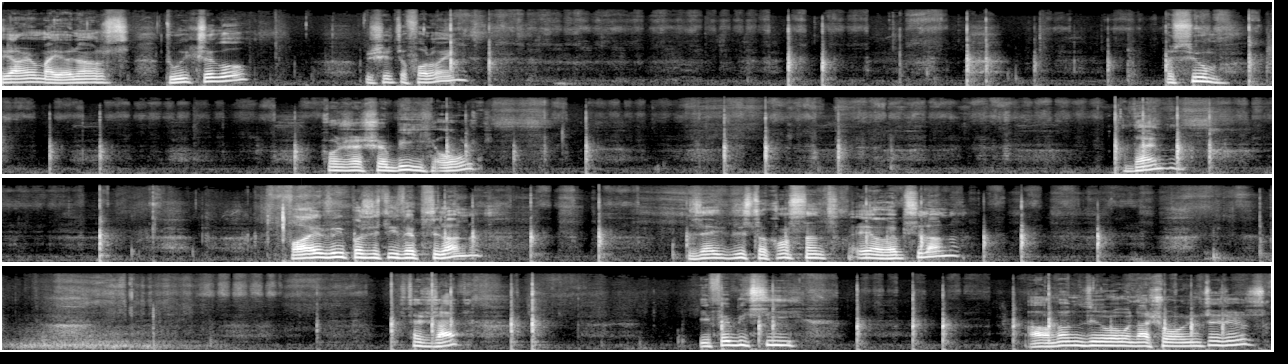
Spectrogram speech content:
I announced two weeks ago, which is the following. Assume conjecture B old. Then, for every positive epsilon, there exists a constant A of epsilon such that if ABC are non-zero natural integers,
